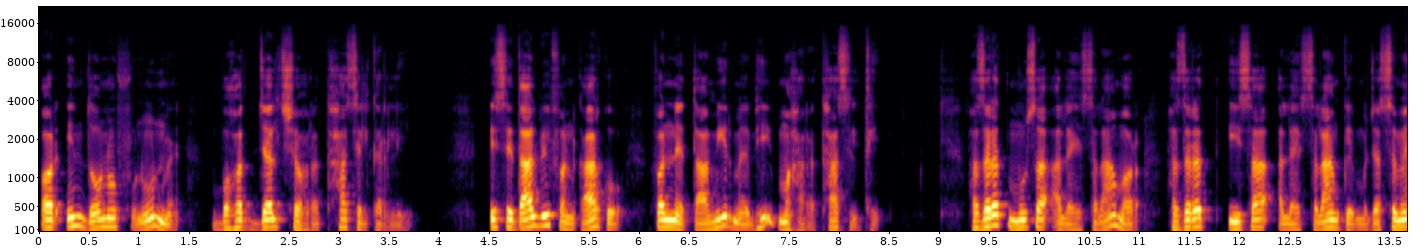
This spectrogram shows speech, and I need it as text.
اور ان دونوں فنون میں بہت جلد شہرت حاصل کر لی۔ اس اطالوی فنکار کو فن تعمیر میں بھی مہارت حاصل تھی۔ حضرت موسا علیہ السلام اور حضرت عیسیٰ علیہ السلام کے مجسمے،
